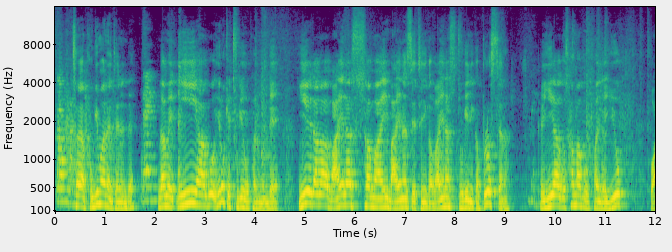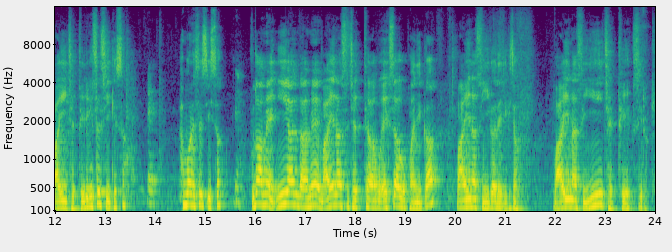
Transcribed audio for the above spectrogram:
잠깐만. 서야 보기만 해도 되는데 네. 그 다음에 2하고 이렇게 두 개 곱하는 건데 2에다가 마이너스 3y 마이너스 z니까 마이너스 두 개니까 플러스잖아 네. 그 2하고 3하고 곱하니까 6 y z 이렇게 쓸 수 있겠어? 네. 한 번에 쓸 수 있어? 네. 그 다음에 2 한 다음에 마이너스 z하고 x하고 곱하니까 마이너스 2가 되지. 그죠? 마이너스 2zx 이렇게.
